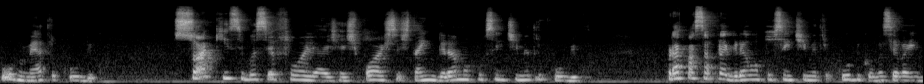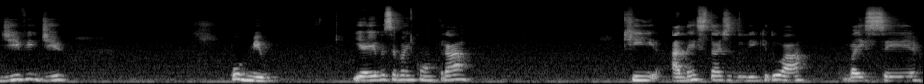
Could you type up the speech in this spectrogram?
por metro cúbico. Só que se você for olhar as respostas, está em grama por centímetro cúbico. Para passar para grama por centímetro cúbico, você vai dividir por mil. E aí você vai encontrar que a densidade do líquido A vai ser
